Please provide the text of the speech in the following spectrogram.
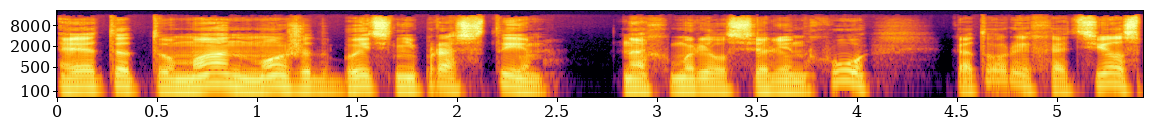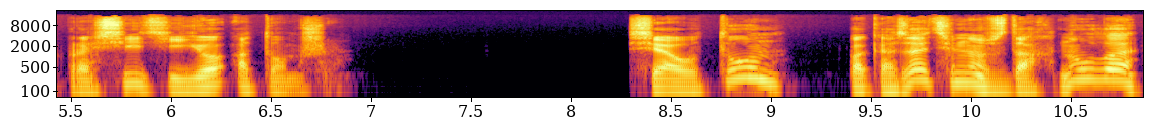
«Этот туман может быть непростым», — нахмурился Линху, который хотел спросить ее о том же. Сяутун показательно вздохнула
